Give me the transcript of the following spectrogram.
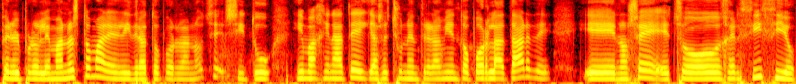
Pero el problema no es tomar el hidrato por la noche. Si tú imagínate que has hecho un entrenamiento por la tarde, eh, no sé, he hecho ejercicio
